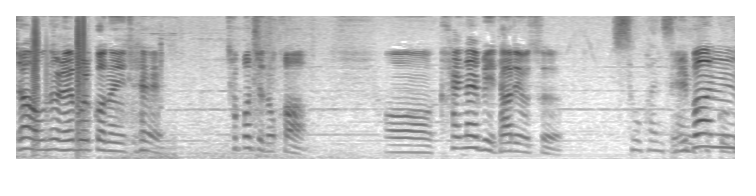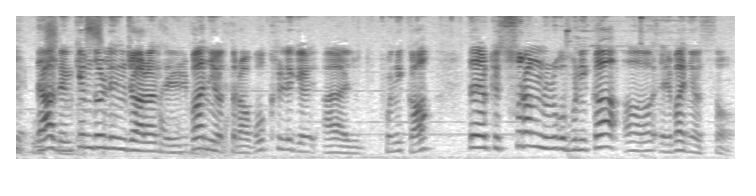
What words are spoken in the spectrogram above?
자 오늘 해볼 거는 이제 첫 번째 녹화. 어 칼날비 다리우스. 일반 내가 랭겜 돌리는 줄 알았는데 일반이었더라고 클릭이 아 보니까. 근데 이렇게 수락 누르고 보니까 어 일반이었어.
